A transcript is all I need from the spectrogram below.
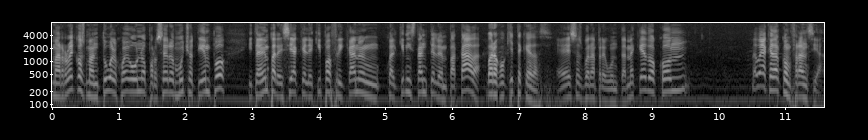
Marruecos mantuvo el juego 1 por 0 mucho tiempo y también parecía que el equipo africano en cualquier instante lo empataba. Bueno, ¿con quién te quedas? Eso es buena pregunta. Me quedo con... Me voy a quedar con Francia.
